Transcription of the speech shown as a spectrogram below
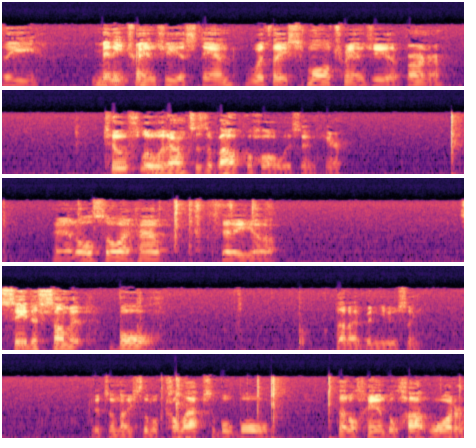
the mini Trangia stand with a small Trangia burner. Two fluid ounces of alcohol is in here. And also I have a uh, Summit bowl that I've been using. It's a nice little collapsible bowl that'll handle hot water.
